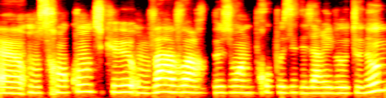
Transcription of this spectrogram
euh, on se rend compte qu'on va avoir besoin de proposer des arrivées autonomes,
